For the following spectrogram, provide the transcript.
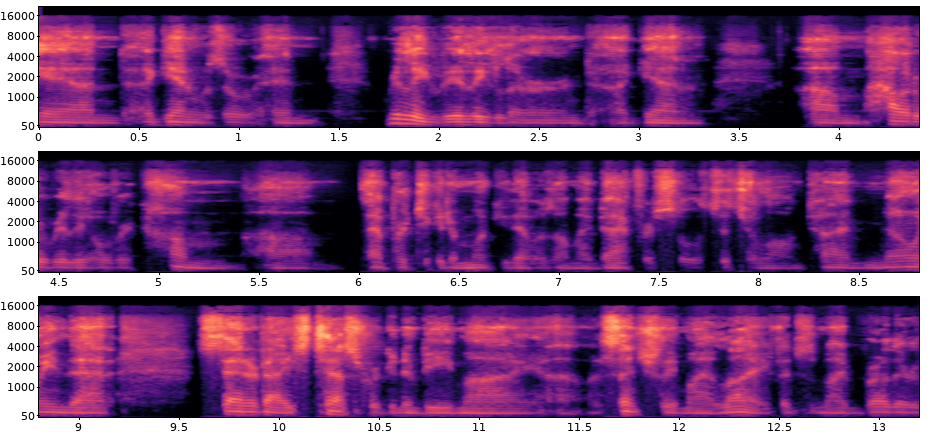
and again, was over and really, really learned again um, how to really overcome um, that particular monkey that was on my back for so such a long time, knowing that standardized tests were going to be my uh, essentially my life. As my brother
